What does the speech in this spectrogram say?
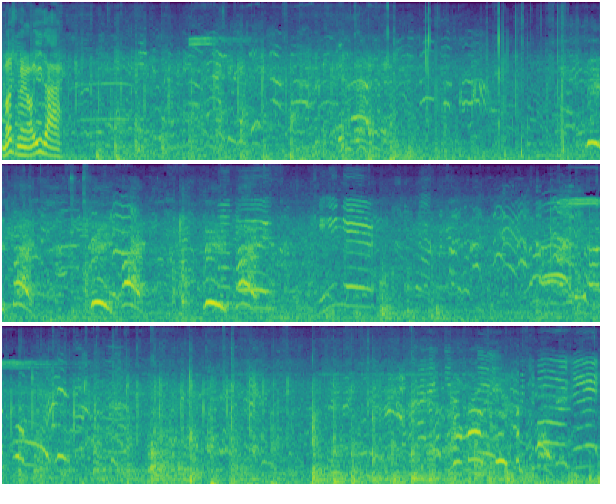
Must have been on Eli. Get in there! Come on, Nick!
